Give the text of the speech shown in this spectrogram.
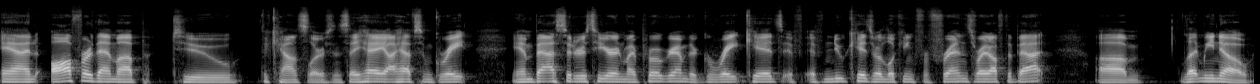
and offer them up to the counselors and say, "Hey, I have some great ambassadors here in my program. They're great kids. If if new kids are looking for friends right off the bat, um, let me know.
